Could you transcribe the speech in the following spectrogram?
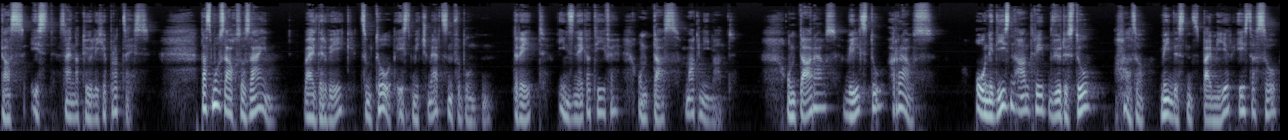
Das ist sein natürlicher Prozess. Das muss auch so sein, weil der Weg zum Tod ist mit Schmerzen verbunden, dreht ins Negative und das mag niemand. Und daraus willst du raus. Ohne diesen Antrieb würdest du, also mindestens bei mir ist das so,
